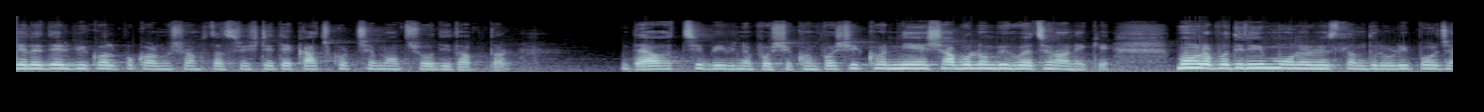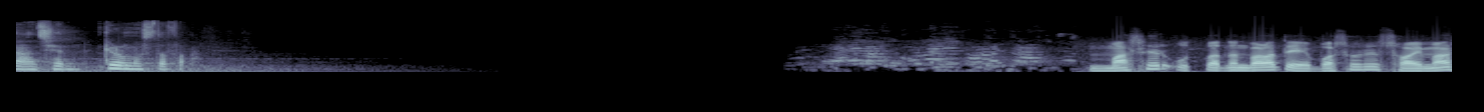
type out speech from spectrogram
জেলেদের বিকল্প কর্মসংস্থান সৃষ্টিতে কাজ করছে মৎস্য অধিদপ্তর। দেওয়া হচ্ছে বিভিন্ন প্রশিক্ষণ। প্রশিক্ষণ নিয়ে স্বাবলম্বী হয়েছেন অনেকে। মোংলা প্রতিনিধি মনিরুল ইসলাম দুলু রিপোর্ট জানাচ্ছেন কিরণ মোস্তফা। মাছের উৎপাদন বাড়াতে বছরে ছয় মাস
